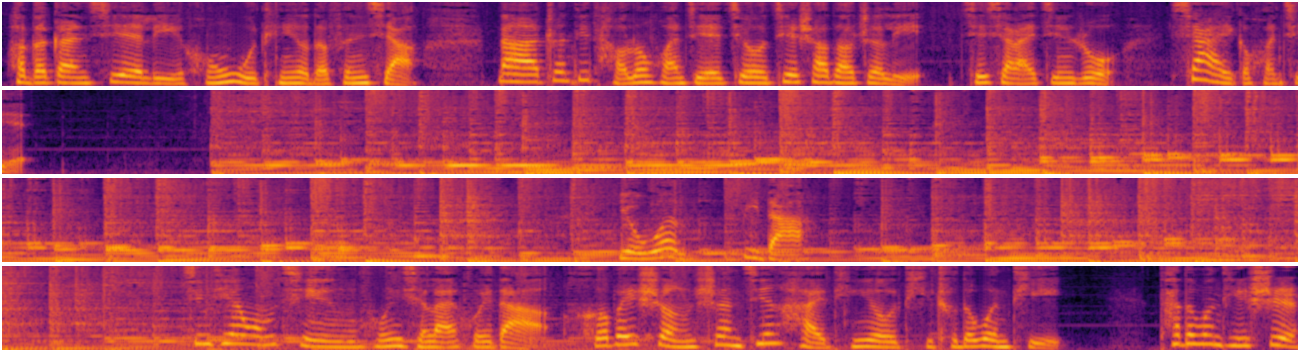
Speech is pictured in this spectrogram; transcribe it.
好的，感谢李洪武听友的分享。那专题讨论环节就介绍到这里，接下来进入下一个环节。有问必答。今天我们请洪一贤来回答河北省单金海听友提出的问题。他的问题是，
